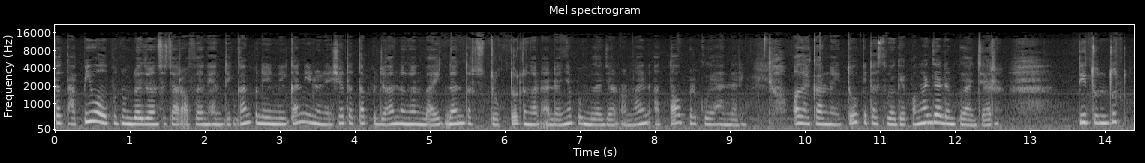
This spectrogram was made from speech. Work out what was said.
Tetapi, walaupun pembelajaran secara offline dihentikan, pendidikan di Indonesia tetap berjalan dengan baik dan terstruktur dengan adanya pembelajaran online atau perkuliahan daring. Oleh karena itu, kita sebagai pengajar dan pelajar dituntut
